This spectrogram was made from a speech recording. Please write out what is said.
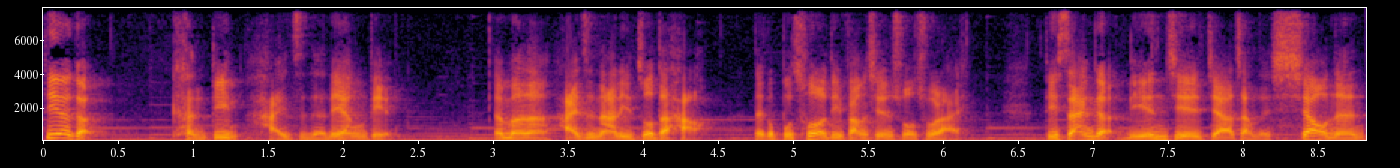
第二个，肯定孩子的亮点。那么呢，孩子哪里做得好，那个不错的地方先说出来。第三个，连接家长的效能，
